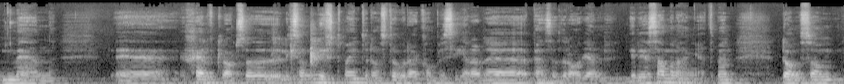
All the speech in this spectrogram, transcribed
Men eh, självklart så liksom lyfter man ju inte de stora komplicerade penseldragen i det sammanhanget. Men de som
